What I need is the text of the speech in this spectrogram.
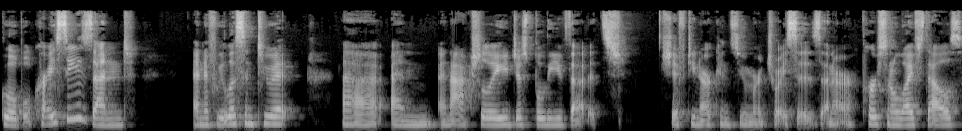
global crises, and and if we listen to it uh, and and actually just believe that it's shifting our consumer choices and our personal lifestyles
